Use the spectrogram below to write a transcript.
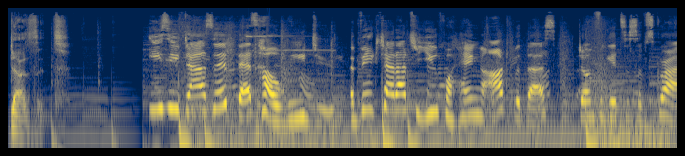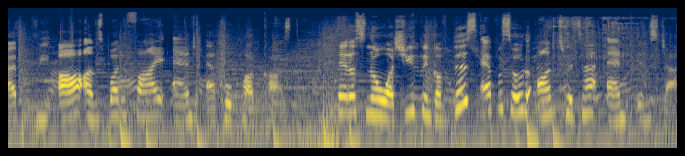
Does It. Easy does it, that's how we do. A big shout out to you for hanging out with us. Don't forget to subscribe. We are on Spotify and Apple Podcast. Let us know what you think of this episode on Twitter and Insta.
